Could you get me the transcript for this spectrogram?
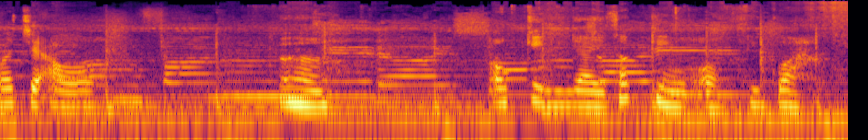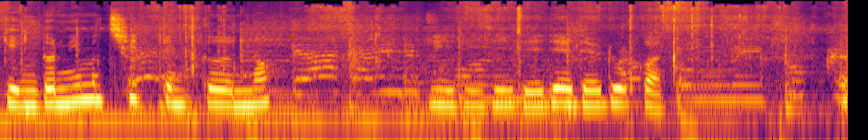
ก็จะเอา เออเอากิ่งใหญ่สักกิ่งออกดีกว่า กิ่งตัวนี้มันชิดกันเกินเนาะดีดีดีเดี๋ยวเดี๋ยวดูก่อน เอ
